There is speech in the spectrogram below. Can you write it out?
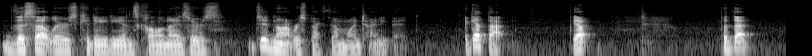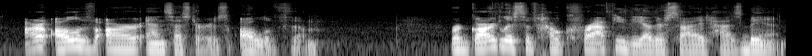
the settlers, Canadians, colonizers did not respect them one tiny bit. I get that. Yep. But that our all of our ancestors, all of them, regardless of how crappy the other side has been,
